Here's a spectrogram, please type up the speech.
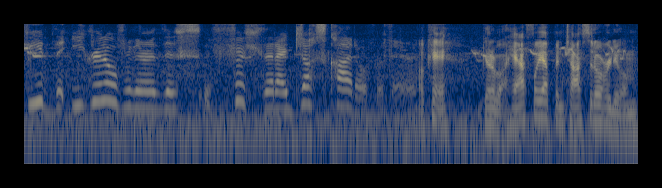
feed the egret over there this fish that I just caught over there. Okay. Get about halfway up and toss it over to him.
